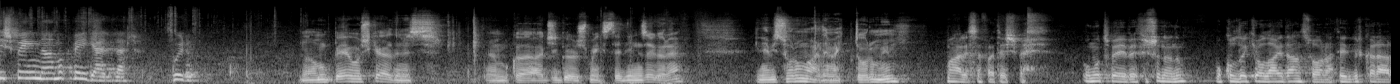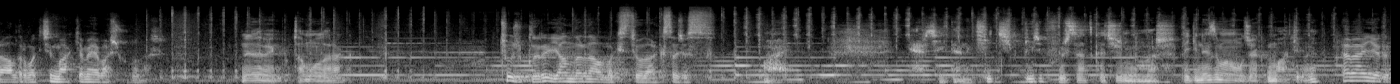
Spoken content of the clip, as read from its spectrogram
Ateş Bey, Namık Bey geldiler. Buyurun. Namık Bey hoş geldiniz. Yani bu kadar acil görüşmek istediğinize göre yine bir sorun var demek. Doğru muyum? Maalesef Ateş Bey. Umut Bey ve Füsun Hanım okuldaki olaydan sonra tedbir kararı aldırmak için mahkemeye başvurdular. Ne demek bu tam olarak? Çocukları yanlarına almak istiyorlar kısacası. Vay. Gerçekten hiçbir fırsat kaçırmıyorlar. Peki ne zaman olacak bu mahkeme? Hemen yarın.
